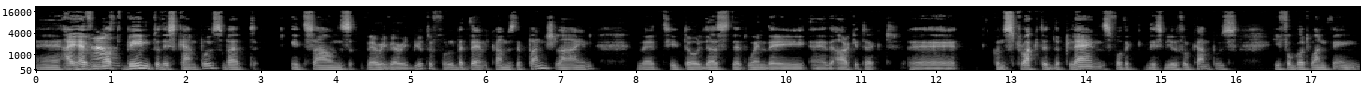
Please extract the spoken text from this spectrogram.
Uh, I have wow. not been to this campus, but it sounds very, very beautiful. But then comes the punchline that he told us that when they, uh, the architect, uh, constructed the plans for the, this beautiful campus, he forgot one thing,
